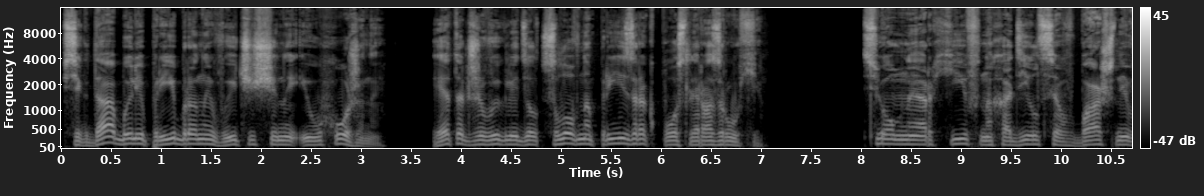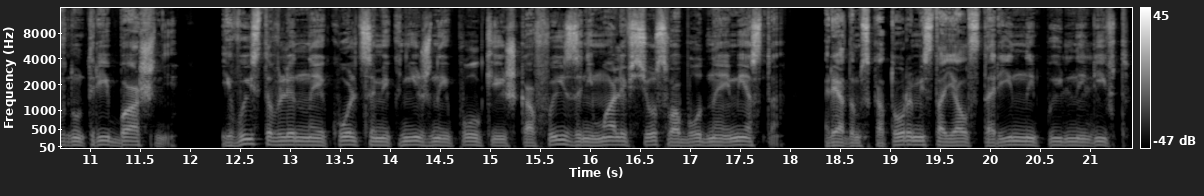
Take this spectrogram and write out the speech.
всегда были прибраны, вычищены и ухожены. Этот же выглядел словно призрак после разрухи. Темный архив находился в башне внутри башни, и выставленные кольцами книжные полки и шкафы занимали все свободное место, рядом с которыми стоял старинный пыльный лифт,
